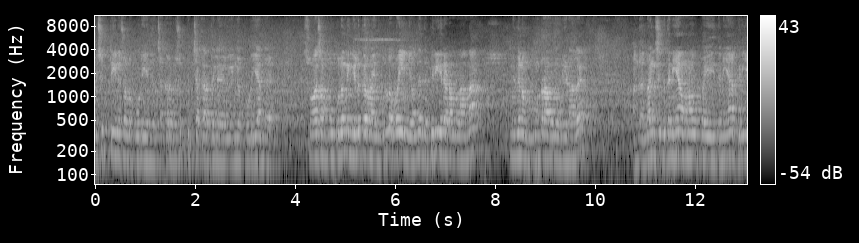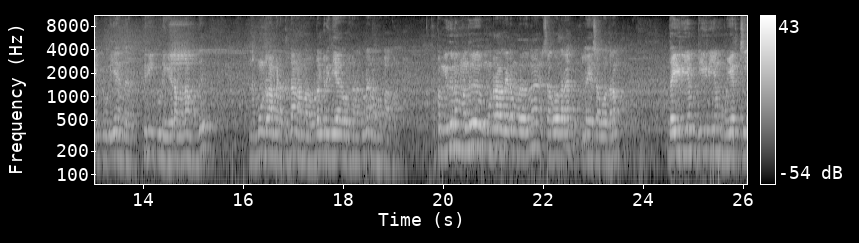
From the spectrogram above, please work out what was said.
விசுப்தின்னு சொல்லக்கூடிய இந்த சக்கர விசுப்தி சக்கரத்தில் இயங்கக்கூடிய அந்த சுவாசம். மூக்குலேருந்து இங்கே இழுக்கிறோம் இதுக்குள்ளே போய் இங்கே வந்து இந்த பிரிகிற இடம்லாம் தான் மிதுனம் மூன்றாவது வீடாக அந்த லங்ஸுக்கு தனியாக உணவு பை தனியாக பிரியக்கூடிய அந்த பிரியக்கூடிய இடமெல்லாம் வந்து இந்த மூன்றாம் இடத்தை தான் நம்ம உடல் ரீதியாக ஒரு கணக்கில் நம்ம பார்க்குறோம். அப்போ மிதுனம் வந்து மூன்றாவது இடம் வருதுன்னா சகோதர இளைய சகோதரம். தைரியம் வீரியம் முயற்சி.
